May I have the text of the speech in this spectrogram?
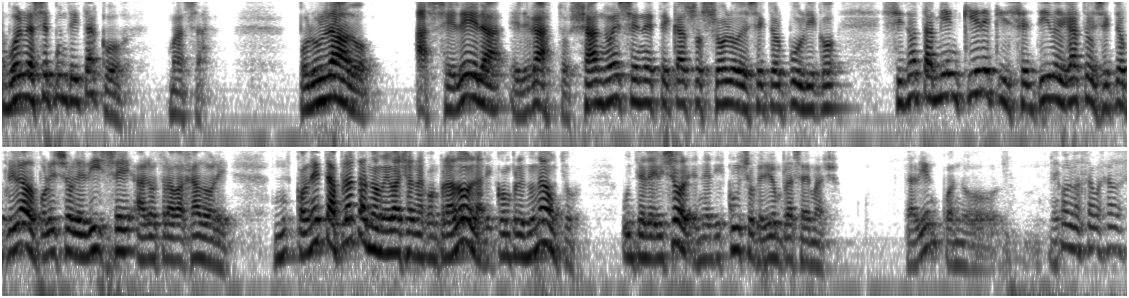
vuelve a ser punta y taco, masa. Por un lado, acelera el gasto, ya no es en este caso solo del sector público, sino también quiere que incentive el gasto del sector privado. Por eso le dice a los trabajadores, con esta plata no me vayan a comprar dólares, compren un auto, un televisor, en el discurso que dio en Plaza de Mayo. ¿Está bien? Cuando... Con los trabajadores.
